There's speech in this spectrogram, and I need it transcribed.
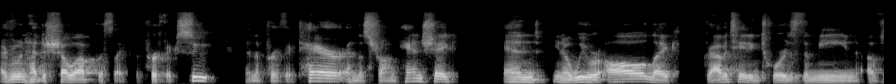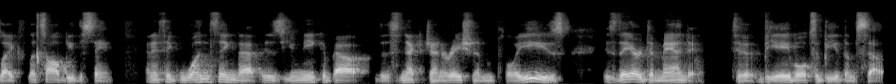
Everyone had to show up with like the perfect suit and the perfect hair and the strong handshake. And, you know, we were all like gravitating towards the mean of like, let's all be the same. And I think one thing that is unique about this next generation of employees is they are demanding to be able to be themselves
